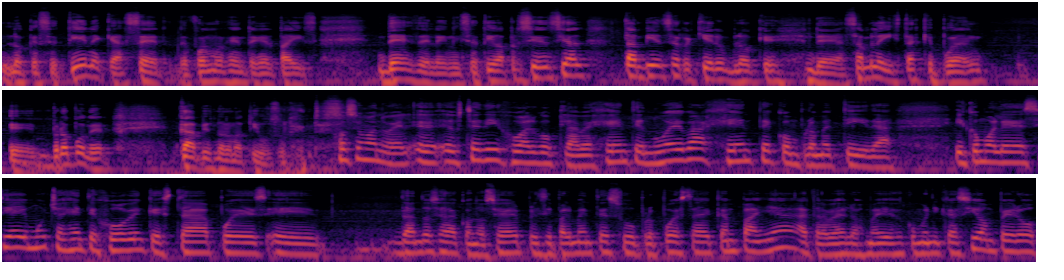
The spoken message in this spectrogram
lo que se tiene que hacer de forma urgente en el país desde la iniciativa presidencial, también se requiere un bloque de asambleístas que puedan eh, proponer cambios normativos urgentes. José Manuel, eh, usted dijo algo clave, gente nueva, gente comprometida. Y como le decía, hay mucha gente joven que está pues eh, dándose a conocer principalmente su propuesta de campaña a través de los medios de comunicación, pero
